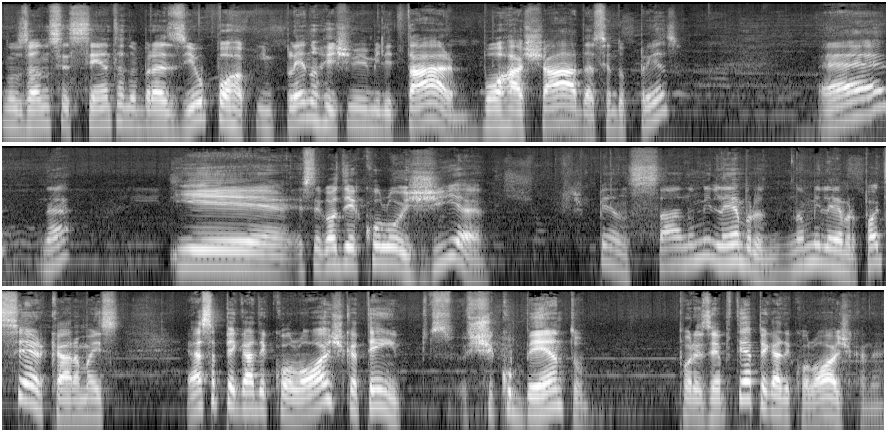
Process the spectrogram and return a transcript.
nos anos 60 no Brasil, porra, em pleno regime militar, borrachada, sendo preso, é, né? E esse negócio de ecologia, deixa eu pensar, não me lembro, não me lembro. Pode ser, cara, mas essa pegada ecológica tem Chico Bento, por exemplo, tem a pegada ecológica, né?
